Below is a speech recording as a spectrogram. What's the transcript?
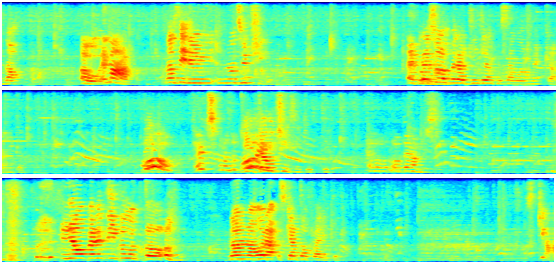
No, Oh, e Marco! non si, devi- non si uccidono. Eh, Ed è proviamo. solo per aggiungere questa nuova meccanica. Oh! Thanks for the li hai già uccisi tutti. Eh, l'ho appena visto. Li ho presi tutto! No, no, no, ora schianto a parete. Schia,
